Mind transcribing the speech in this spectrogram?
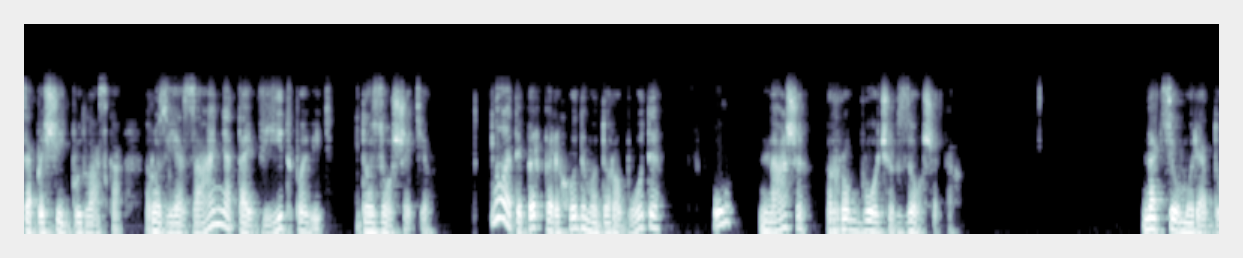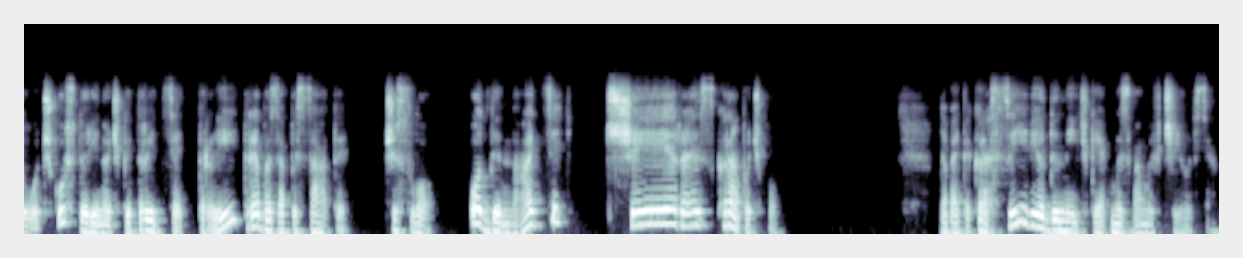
Запишіть, будь ласка, розв'язання та відповідь до зошитів. Ну, а тепер переходимо до роботи у наших робочих зошитах. На цьому рядочку сторіночки 33 треба записати число 11 через крапочку. Давайте красиві одинички, як ми з вами вчилися.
